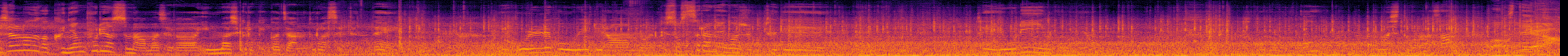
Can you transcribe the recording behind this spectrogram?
샐러드가 그냥 풀이었으면 아마 제가 입맛이 그렇게까지 안 돌았을 텐데 이 올리브 오일이랑 뭐 이렇게 소스랑 해가지고 되게 되게 요리인 거예요. 그거 먹고 입맛이 돌아서 Well, 스테이크 yeah.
